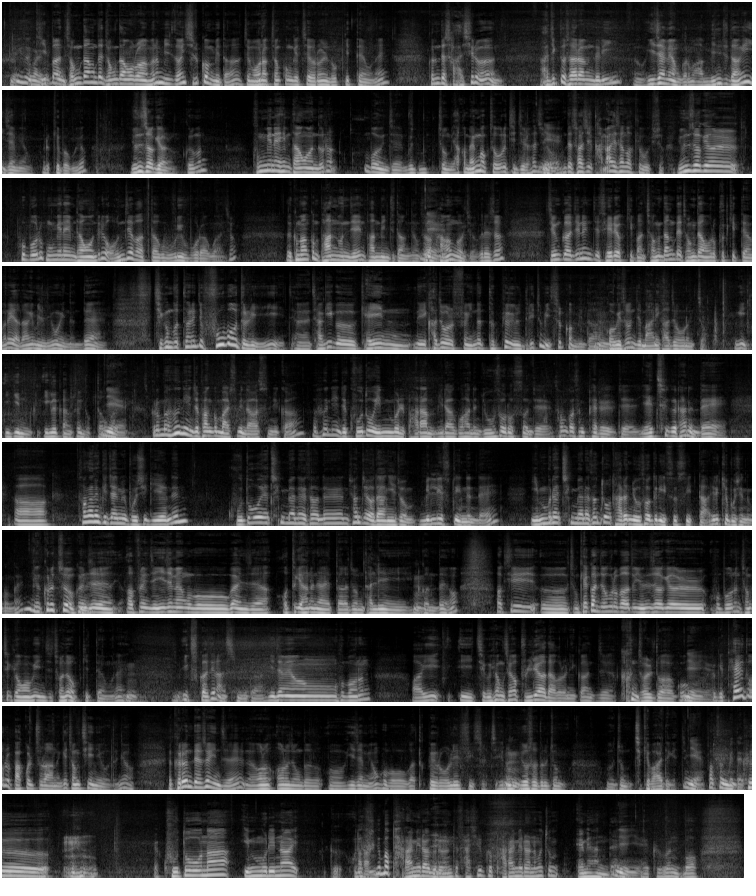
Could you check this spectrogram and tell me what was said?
네, 이거 기반 정당 대 정당으로 하면 민주당이 질 겁니다. 지금 워낙 정권 개최 여론이 높기 때문에. 그런데 사실은 아직도 사람들이 어, 이재명 그러면 아, 민주당이 이재명 이렇게 보고요. 윤석열 그러면 국민의힘 당원들은 뭐 이제 무- 좀 약간 맹목적으로 지지를 하죠. 예. 근데 사실 가만히 생각해 보십시오. 윤석열 후보를 국민의힘 당원들이 언제 봤다고 우리 후보라고 하죠? 그만큼 반문재인 반민주당 정서가 네. 강한 거죠. 그래서 지금까지는 이제 세력 기반 정당 대 정당으로 붙기 때문에 야당이 밀리고 있는데 지금부터는 이제 후보들이 어, 자기 그 개인이 가져올 수 있는 득표율들이 좀 있을 겁니다. 음. 거기서 이제 많이 가져오는 쪽 이게 이긴 이길 가능성이 높다고. 예. 그러면 흔히 이제 방금 말씀이 나왔으니까 흔히 이제 구도 인물 바람이라고 하는 요소로서 이제 선거 승패를 이제 예측을 하는데 어 성한영 기자님이 보시기에는 구도의 측면에서는 현재 여당이 좀 밀릴 수도 있는데 인물의 측면에서는 또 다른 요소들이 있을 수 있다 이렇게 보시는 건가요? 예, 그렇죠. 그 음. 이제 앞으로 이제 이재명 후보가 이제 어떻게 하느냐에 따라 좀 달린 음. 건데요. 확실히 어 좀 객관적으로 봐도 윤석열 후보는 정치 경험이 이제 전혀 없기 때문에 음. 익숙하지는 않습니다. 이재명 후보는 아, 이, 이 지금 형세가 불리하다 그러니까 이제 큰 절도 하고 예, 예. 그렇게 태도를 바꿀 줄 아는 게 정치인이거든요. 그런 데서 이제 어느, 어느 정도 어, 이재명 후보가 득표를 올릴 수 있을지 이런 음. 요소들을 좀, 어, 좀 지켜봐야 되겠죠. 예, 박성민 대표. 그 구도나 인물이나 그 우리 바람. 크게 뭐 바람이라 그러는데 사실 그 바람이라는 건 좀 애매한데 예, 예. 예, 그건 뭐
